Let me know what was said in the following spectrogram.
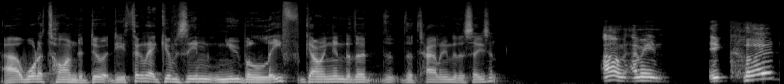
Uh, what a time to do it. Do you think that gives them new belief going into the, the, the tail end of the season? Um, I mean, it could.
